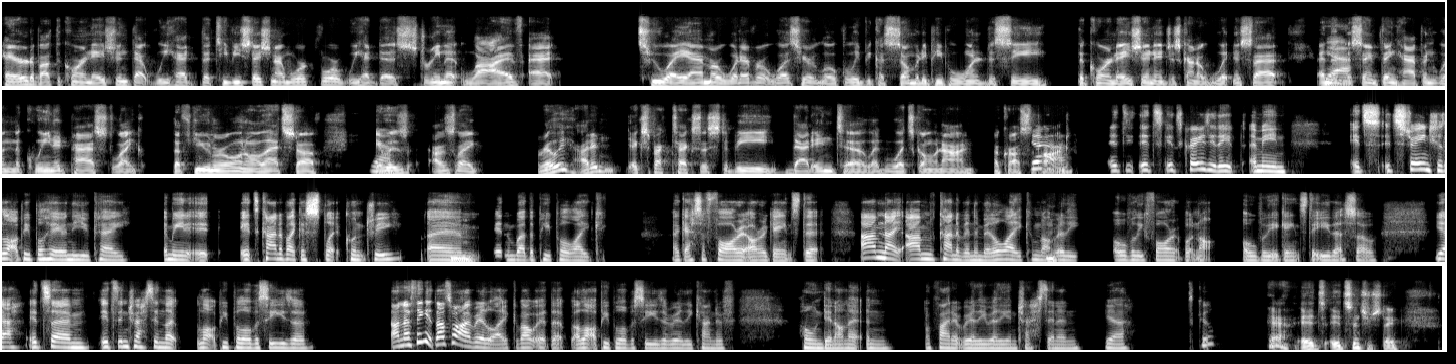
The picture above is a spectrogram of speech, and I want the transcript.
cared about the coronation that we had the TV station I work for, we had to stream it live at 2 a.m. or whatever it was here locally because so many people wanted to see the coronation and just kind of witness that. And then the same thing happened when the queen had passed, like the funeral and all that stuff. It was, I was like, really? I didn't expect Texas to be that into like what's going on across the Yeah. pond. it's it's it's crazy. They, I mean, it's it's strange because a lot of people here in the UK. I mean, it it's kind of like a split country, um, in whether people like, I guess, are for it or against it. I'm not. I'm kind of in the middle. Like, I'm not Mm. really overly for it, but not overly against it either. So, yeah, it's um, it's interesting that a lot of people overseas are, and I think it, that's what I really like about it. That a lot of people overseas are really kind of honed in on it and I find it really really interesting. And yeah, it's cool. Yeah, it's it's interesting.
